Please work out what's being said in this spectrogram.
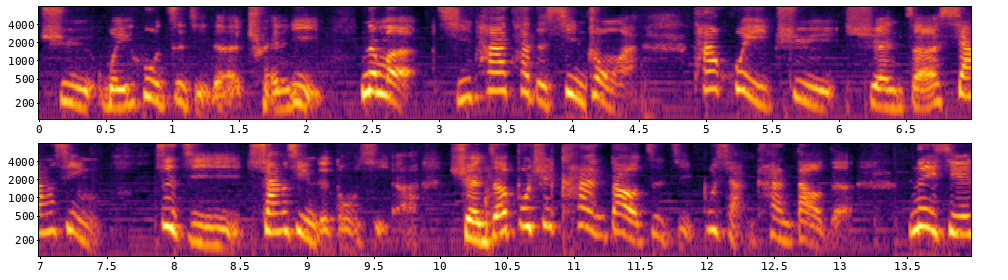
去维护自己的权利。那么，其他他的信众啊，他会去选择相信自己相信的东西啊，选择不去看到自己不想看到的那些。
